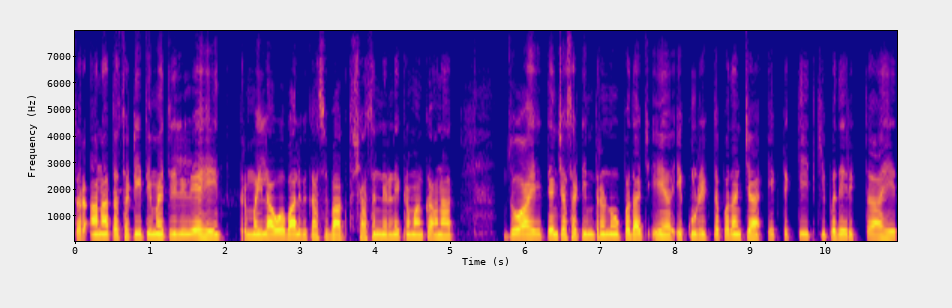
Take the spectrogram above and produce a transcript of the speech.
तर अनाथासाठी ती माहिती दिलेली आहे. तर महिला व बालविकास विभाग शासन निर्णय क्रमांक अनाथ जो आहे त्यांच्यासाठी मित्रांनो पदाचे एकूण रिक्त पदांच्या एक टक्के इतकी पदे रिक्त आहेत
